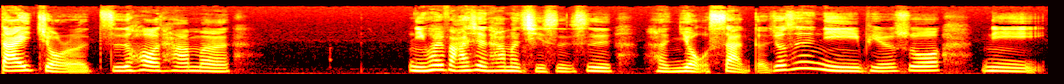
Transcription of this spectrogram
待久了之后，他们你会发现他们其实是很友善的。就是你比如说你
